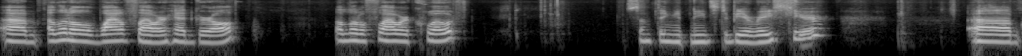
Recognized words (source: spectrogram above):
um, a little wildflower head girl, a little flower quote, something that needs to be erased here um,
